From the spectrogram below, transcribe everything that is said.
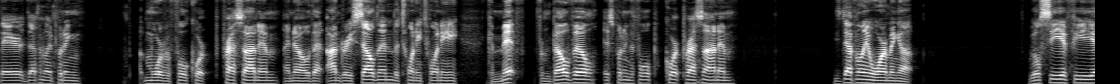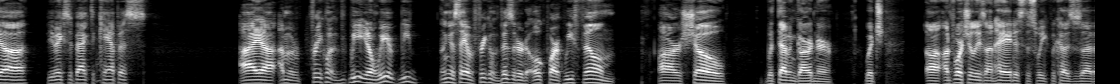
they're definitely putting more of a full court press on him. I know that Andre Seldon, the 2020 commit from Belleville is putting the full court press on him. He's definitely warming up. We'll see if he uh, if he makes it back to campus. I uh, I'm a frequent we you know we we I'm gonna say I'm a frequent visitor to Oak Park. We film our show with Devin Gardner, which uh, unfortunately is on hiatus this week because uh,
